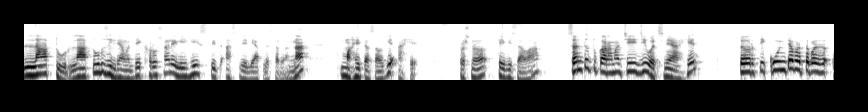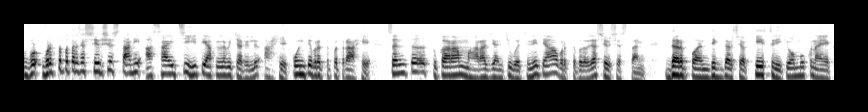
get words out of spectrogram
लातूर. लातूर जिल्ह्यामध्ये खरोसा लेणी हे स्थित असलेली आपल्या सर्वांना माहीत असावं की आहे. प्रश्न तेविसावा. संत तुकारामाची जी वचने आहेत तर ती कोणत्या वृत्तपत्र व- वृत्तपत्राच्या शीर्षस्थानी असायची ते आपल्याला विचारलेलं आहे. कोणते वृत्तपत्र आहे? संत तुकाराम महाराज यांची वचने त्या वृत्तपत्राच्या शीर्षस्थानी. दर्पण दिग्दर्शक केसरी किंवा मुकनायक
